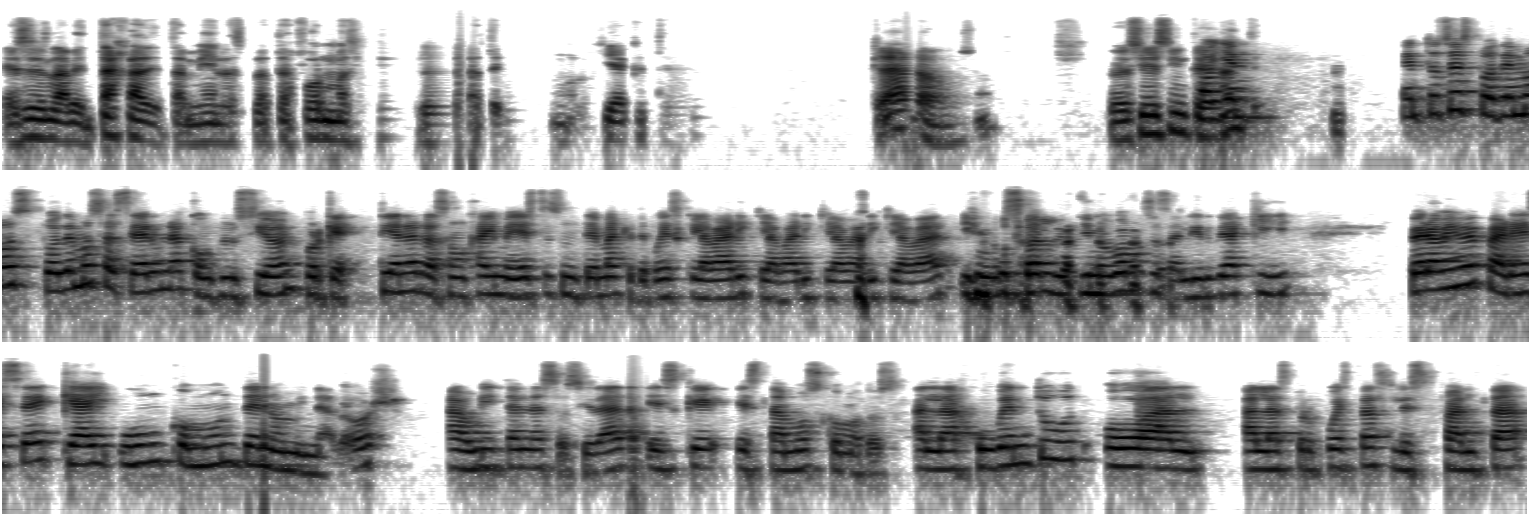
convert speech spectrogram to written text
Esa es la ventaja de también las plataformas y la tecnología que te. Claro. Pero sí es interesante. Entonces podemos, podemos hacer una conclusión, porque tiene razón Jaime, este es un tema que te puedes clavar y clavar y clavar y clavar y no, sale, y no vamos a salir de aquí. Pero a mí me parece que hay un común denominador ahorita en la sociedad, es que estamos cómodos. A la juventud o a las propuestas les falta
